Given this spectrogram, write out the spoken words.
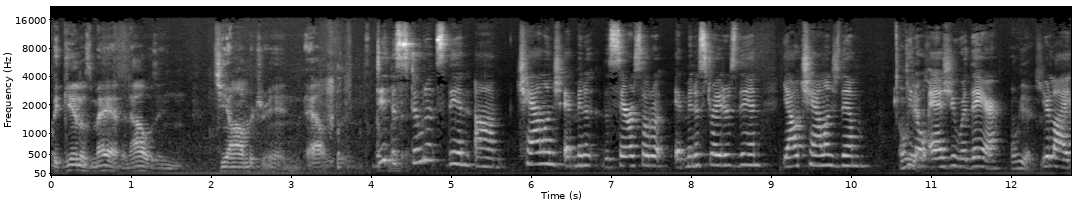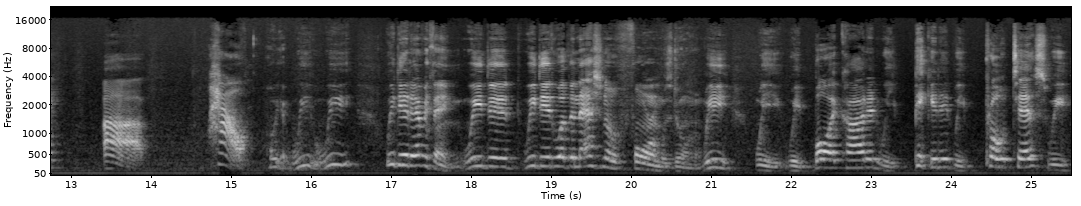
beginners math, and I was in geometry and algebra. and Did the students then um, challenge admini- the Sarasota administrators then? Y'all challenged them, Oh, you know, as you were there? Oh yes. You're like, uh, how? Oh yeah, we we we did everything. We did we did what the national forum was doing. We we we boycotted, we picketed, we protest, we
